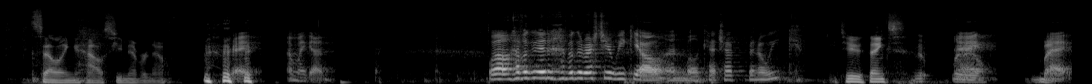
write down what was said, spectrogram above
selling a house, you never know. Right? oh my god. Well, have a good have a good rest of your week, y'all, and we'll catch up in a week. You too. Thanks. Yep. All Later, Bye. Bye.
